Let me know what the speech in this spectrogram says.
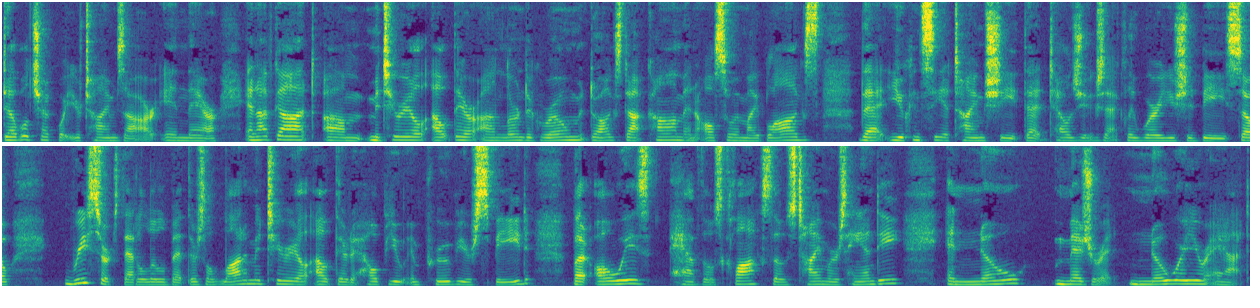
double check what your times are in there. And i've got um, material out there on Learn2GroomDogs.com and also in my blogs that you can see a timesheet that tells you exactly where you should be so research that a little bit. There's a lot of material out there to help you improve your speed, but always have those clocks, those timers handy, and know, measure it, know where you're at.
